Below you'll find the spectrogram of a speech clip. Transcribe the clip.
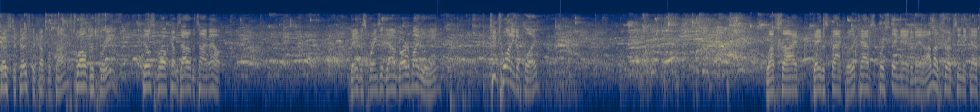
coast to coast a couple of times. 12 to 3. Hillsboro comes out of the timeout. Davis brings it down, guarded by Lee. 2.20 to play. Left side, Davis back with it. Cavs, of course, stay man to man. I'm not sure I've seen the Cavs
